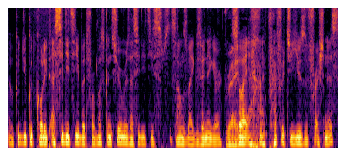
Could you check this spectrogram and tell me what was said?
Uh, could you could call it acidity, but for most consumers, acidity s- sounds like vinegar. Right. So I, I prefer to use the freshness.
